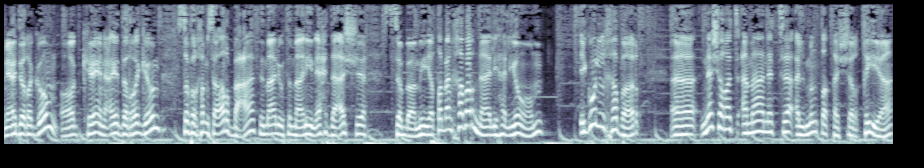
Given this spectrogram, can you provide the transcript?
نعيد الرقم؟ أوكي نعيد الرقم. صفر خمسة أربعة ثمانية وثمانين إحدى سبعمية. طبعا خبرنا لهاليوم يقول الخبر آه نشرت أمانة المنطقة الشرقية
